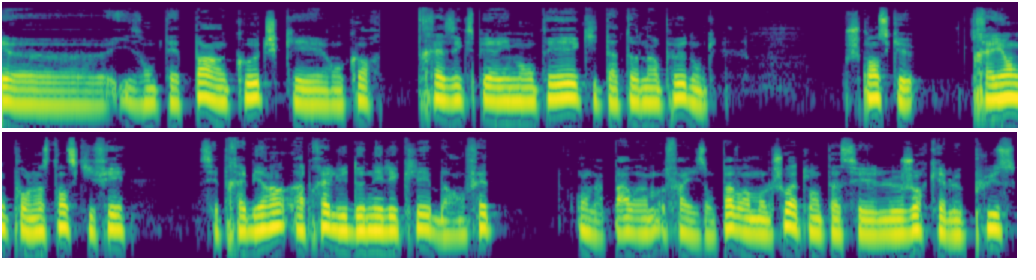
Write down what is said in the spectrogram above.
ils n'ont peut-être pas un coach qui est encore très expérimenté, qui tâtonne un peu. Donc, je pense que Trae Young, pour l'instant, ce qu'il fait, c'est très bien. Après, lui donner les clés, bah, en fait, on n'a pas vraiment, enfin, ils n'ont pas vraiment le choix. Atlanta, c'est le joueur qui a le plus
